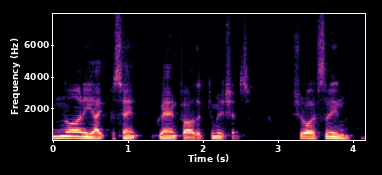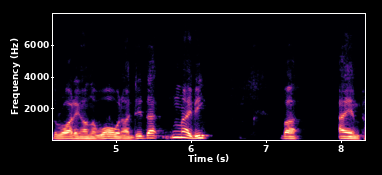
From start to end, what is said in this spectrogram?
98% grandfathered commissions. Should I have seen the writing on the wall when I did that? Maybe. But AMP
